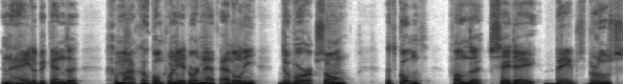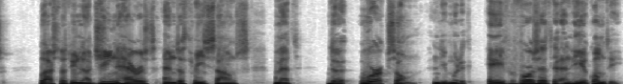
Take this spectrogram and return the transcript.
een hele bekende, gecomponeerd door Ned Adderley, The Work Song. Het komt van de CD Babes Blues. Luistert u naar Gene Harris en The Three Sounds met The Work Song. En die moet ik even voorzetten en hier komt hij.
